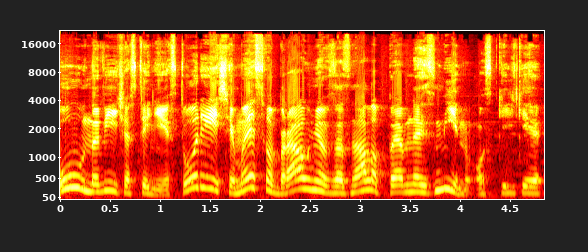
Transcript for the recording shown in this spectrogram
У новій частині історії сімейство Браунів зазнало певних змін, оскільки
